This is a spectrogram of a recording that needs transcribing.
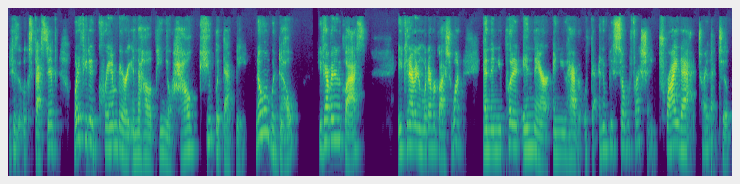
because it looks festive? What if you did cranberry in the jalapeno? How cute would that be? No one would know. You'd have it in a glass. You can have it in whatever glass you want. And then you put it in there and you have it with that. And it'll be so refreshing. Try that. Try that too.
